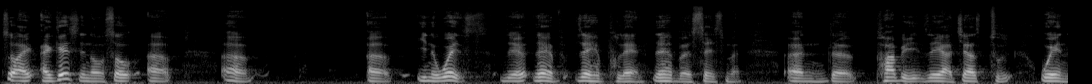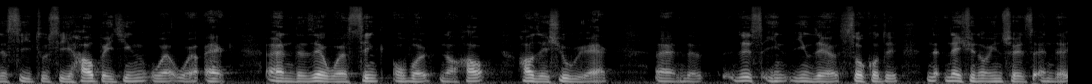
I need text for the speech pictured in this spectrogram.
So I, I guess, you know, so uh, uh, uh, in a way, they, they, have, they have plan, they have assessment, and uh, probably they are just to wait and see to see how Beijing will, will act, and they will think over you know, how, how they should react. And uh, this in, in their so-called national interest and uh,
